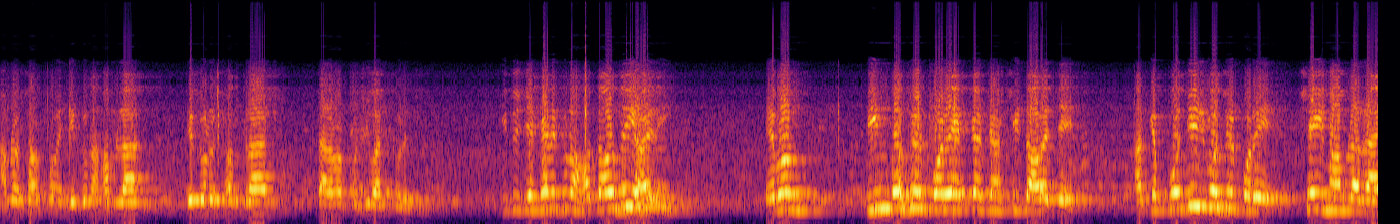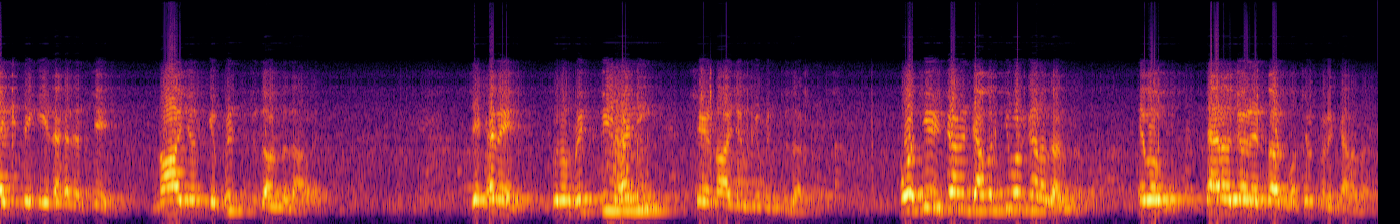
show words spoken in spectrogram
আমরা সবসময় যে কোনো হামলা, যে কোনো সন্ত্রাস, তার আমরা প্রতিবাদ করেছি। কিন্তু যেখানে কোনো হতাহতই হয়নি এবং তিন বছর পরে একটা চার্জশিট হয়েছে। আজকে পঁচিশ বছর পরে সেই মামলার রায় দিতে গিয়ে দেখা যাচ্ছে নয় জনকে মৃত্যুদণ্ড দেওয়া হয়েছে। যেখানে কোনো মৃত্যুই হয়নি, সে নয় জনকে মৃত্যুদণ্ড। পঁচিশ জনের যাবজ্জীবন কারাদণ্ড এবং তেরো জনের দশ বছর করে কারাদণ্ড।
